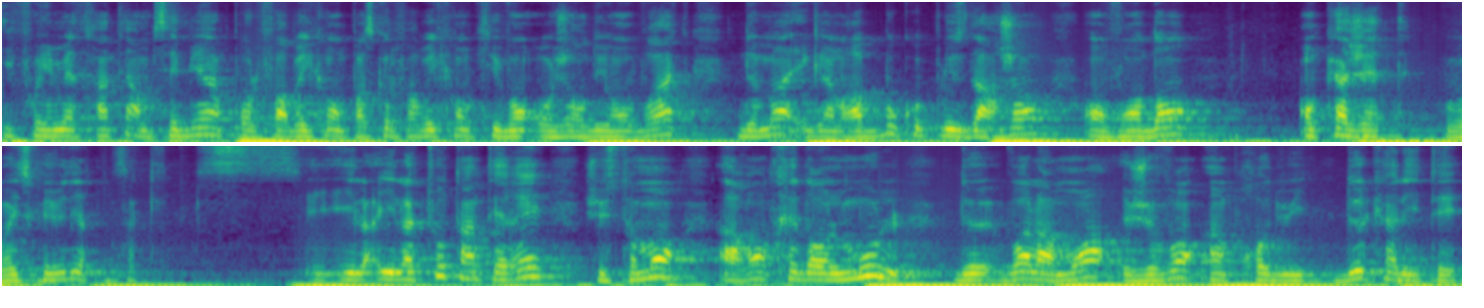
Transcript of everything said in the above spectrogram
il faut y mettre un terme. C'est bien pour le fabricant, parce que le fabricant qui vend aujourd'hui en vrac, demain, il gagnera beaucoup plus d'argent en vendant en cagette. Vous voyez ce que je veux dire? Il a, tout intérêt justement à rentrer dans le moule de voilà moi je vends un produit de qualité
